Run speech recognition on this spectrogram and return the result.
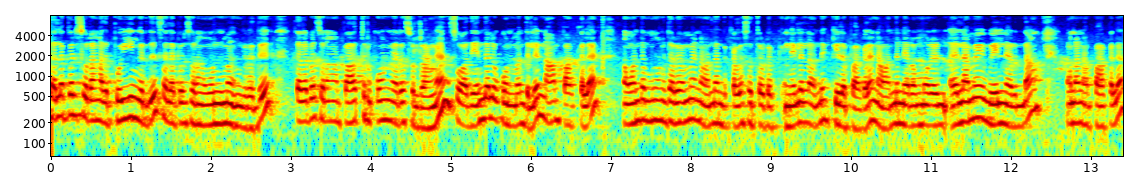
சில பேர் சொல்கிறாங்க அது பொய்யுங்கிறது சில பேர் சொல்கிறாங்க உண்மைங்கிறது. சில பேர் சொல்கிறாங்க பார்த்துருக்கோன்னு வேறு சொல்கிறாங்க ஸோ அது எந்த அளவுக்கு உண்மைன்னு தெரியல. நான் பார்க்கல. நான் வந்து மூணு தடவையுமே நான் வந்து அந்த கலசத்தோட நிழலை வந்து கீழே பார்க்கல. நான் வந்து நிறம் எல்லாமே வெயில் நிறம் தான் ஆனால் நான் பார்க்கல.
